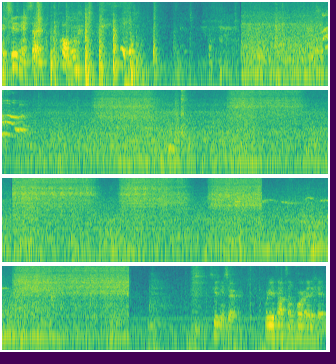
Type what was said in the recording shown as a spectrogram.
Excuse me, sir. Oh. Excuse me, sir. What are your thoughts on poor etiquette?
